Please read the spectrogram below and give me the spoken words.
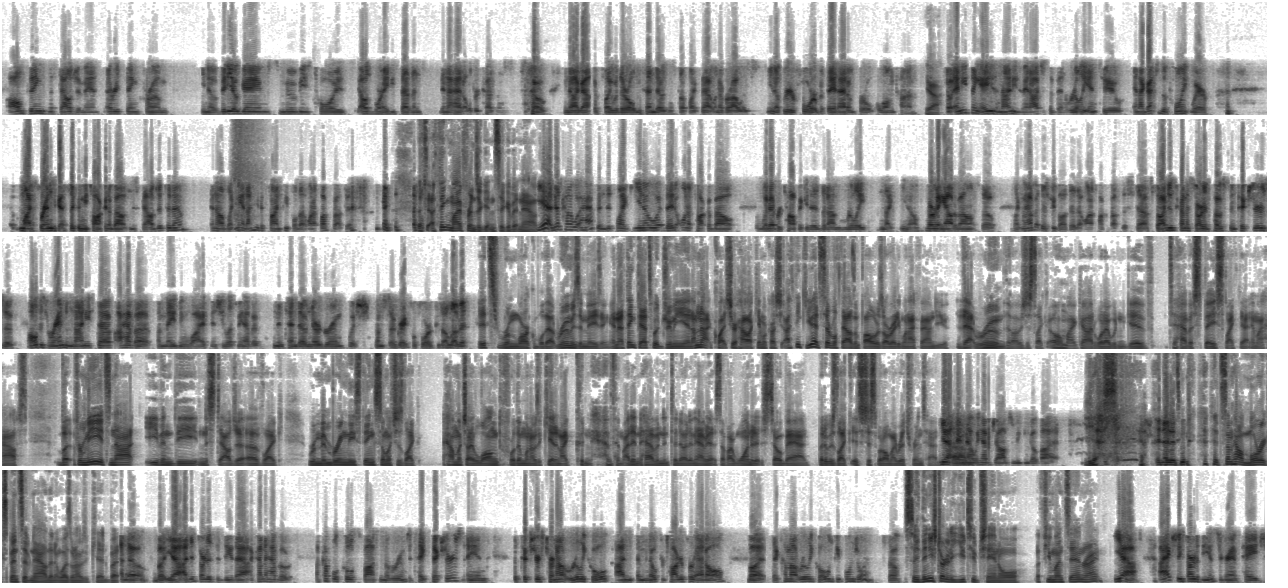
all things nostalgia, man. Everything from you know video games, movies, toys. I was born '87, and I had older cousins, so you know I got to play with their old Nintendos and stuff like that whenever I was you know three or four. But they had had them for a long time. Yeah. So anything '80s and '90s, man, I just have been really into. And I got to the point where my friends got sick of me talking about nostalgia to them and I was like, man, I need to find people that want to talk about this. so, I think my friends are getting sick of it now. Yeah, that's kind of what happened. It's like, you know what? They don't want to talk about whatever topic it is that I'm really like, you know, nerding out about. So like, man, I bet there's people out there that want to talk about this stuff. So I just kind of started posting pictures of all this random 90s stuff. I have a amazing wife, and she lets me have a Nintendo nerd room, which I'm so grateful for because I love it. It's remarkable. That room is amazing, and I think that's what drew me in. I'm not quite sure how I came across you. I think you had several thousand followers already when I found you. That room, though, I was just like, oh my god, what I wouldn't give to have a space like that in my house. But for me, it's not even the nostalgia of like remembering these things so much as like how much I longed for them when I was a kid and I couldn't have them. I didn't have a Nintendo. I didn't have any of that stuff. I wanted it so bad, but it was like, it's just what all my rich friends had. Yeah. Um, and now we have jobs and we can go buy it. Yes. and, and it's, it's somehow more expensive now than it was when I was a kid, but I know, but yeah, I just started to do that. I kind of have a, a couple of cool spots in the room to take pictures and the pictures turn out really cool. I am no photographer at all, but they come out really cool and people enjoy them. So, so then you started a YouTube channel a few months in, right? Yeah. I actually started the Instagram page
